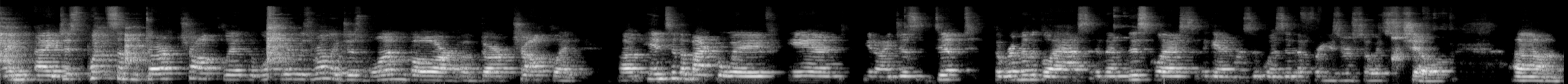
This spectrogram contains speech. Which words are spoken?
I, I just put some dark chocolate. It was really just one bar of dark chocolate um, into the microwave and you know I just dipped the rim of the glass and then this glass again was was in the freezer so it's chilled um,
